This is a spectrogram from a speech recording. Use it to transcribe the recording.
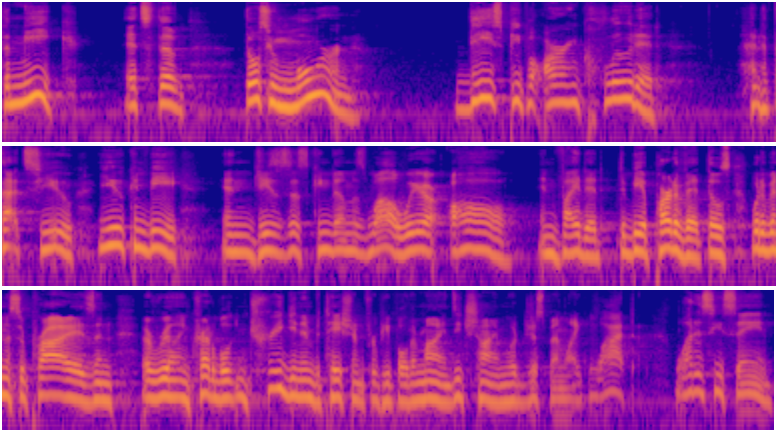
the meek, it's the, those who mourn. These people are included. And if that's you, you can be in Jesus' kingdom as well. We are all invited to be a part of it. Those would have been a surprise and a real incredible, intriguing invitation for people. Their minds each time would have just been like, What? What is he saying?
